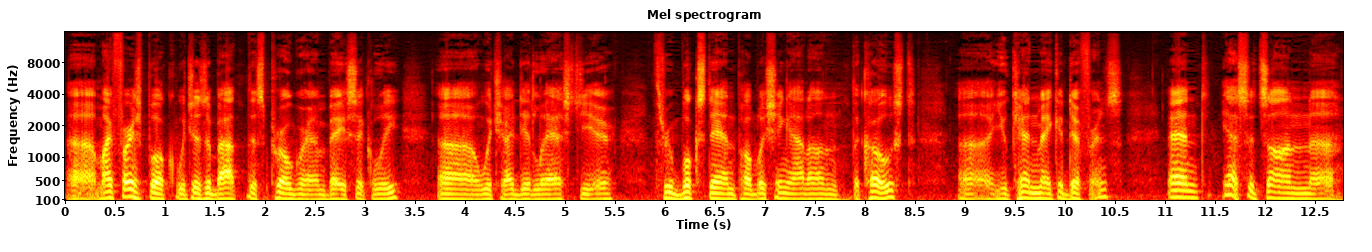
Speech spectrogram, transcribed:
uh, my first book, which is about this program basically, uh, which I did last year through Bookstand Publishing out on the coast, uh, You Can Make a Difference. And yes, it's on uh,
